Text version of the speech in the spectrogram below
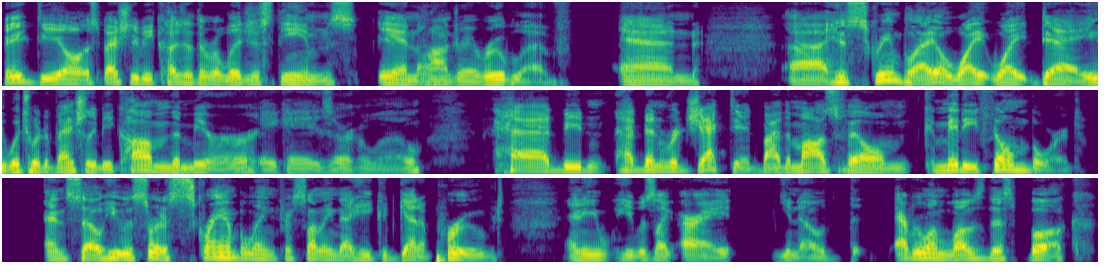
Big deal, especially because of the religious themes in Andrei Rublev. And uh, his screenplay, A White White Day, which would eventually become The Mirror, aka Zerkalo, had been had been rejected by the Mosfilm Committee Film Board. And so he was sort of scrambling for something that he could get approved. And he he was like, all right, you know, th- everyone loves this book.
